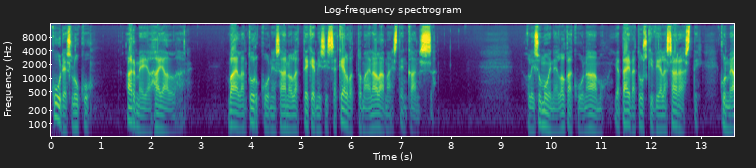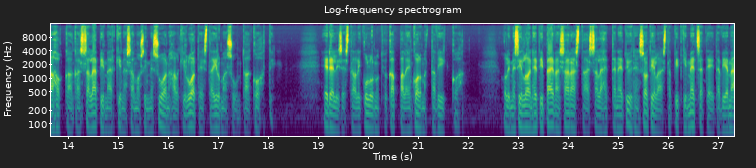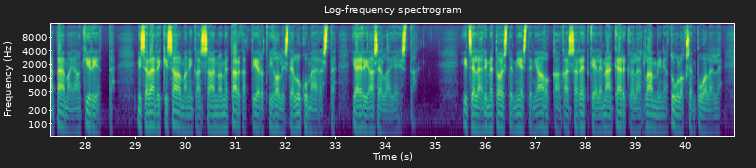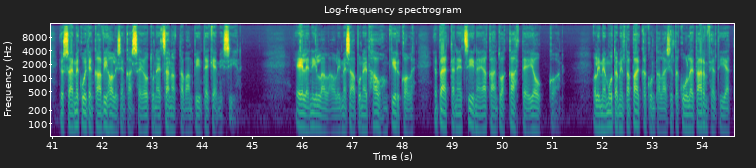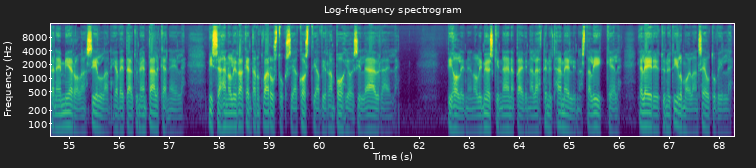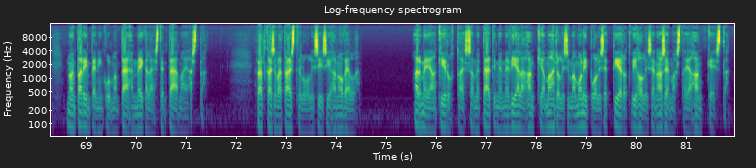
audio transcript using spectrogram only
Kuudes luku. Armeija hajallaan. Vaellan Turkuun ja saan olla tekemisissä kelvottomain alamaisten kanssa. Oli sumuinen lokakuun aamu ja päivä tuski vielä sarasti, kun me Ahokkaan kanssa läpimärkinä samosimme suonhalki luoteista ilmansuuntaa kohti. Edellisestä oli kulunut jo kappaleen kolmatta viikkoa – Olimme silloin heti päivän sarastaessa lähettäneet yhden sotilaista pitkin metsäteitä viemään päämajaan kirjettä, missä Vänrikki Salmanin kanssa annoimme tarkat tiedot vihollisten lukumäärästä ja eri aselajeista. Itse lähdimme toisten miesten ja ahokkaan kanssa retkeilemään Kärkölän, Lammin ja Tuuloksen puolelle, jossa emme kuitenkaan vihollisen kanssa joutuneet sanottavampiin tekemisiin. Eilen illalla olimme saapuneet Hauhon kirkolle ja päättäneet siinä jakaantua kahteen joukkoon. Olimme muutamilta paikkakuntalaisilta kuulleet Arnfeltin jättäneen Mierolan sillan ja vetäytyneen Pälkäneelle, missä hän oli rakentanut varustuksia Kostiavirran pohjoisille äyräille. Vihollinen oli myöskin näinä päivinä lähtenyt Hämeenlinnasta liikkeelle ja leiriytynyt Ilmoilan seutuville, noin parin penin kulman päähän meikäläisten päämajasta. Ratkaiseva taistelu oli siis ihan ovella – Armeijaan kiiruhtaessamme päätimme me vielä hankkia mahdollisimman monipuoliset tiedot vihollisen asemasta ja hankkeista.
